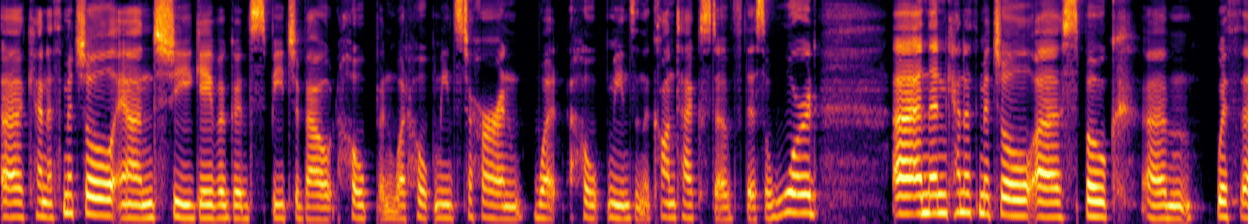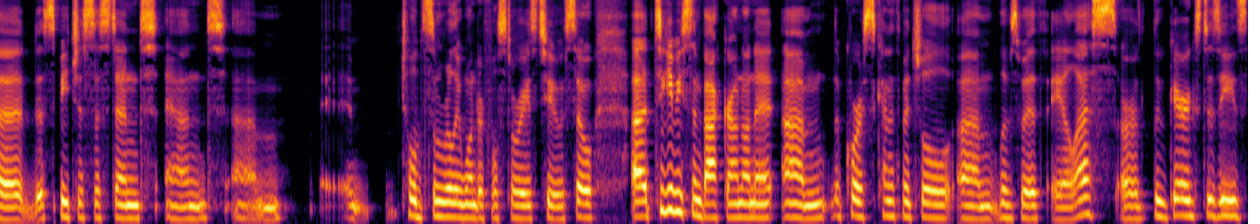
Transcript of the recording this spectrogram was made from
uh, Kenneth Mitchell, and she gave a good speech about hope and what hope means to her and what hope means in the context of this award. Uh, and then Kenneth Mitchell uh, spoke um, with the, speech assistant and, um, told some really wonderful stories too. So, uh, to give you some background on it, um, of course, Kenneth Mitchell um, lives with ALS or Lou Gehrig's disease,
